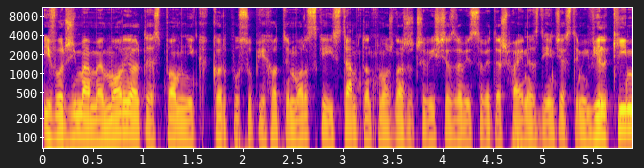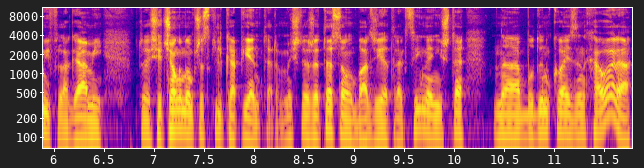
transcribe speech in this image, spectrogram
Iwo Jima Memorial, to jest pomnik Korpusu Piechoty Morskiej i stamtąd można rzeczywiście zrobić sobie też fajne zdjęcia z tymi wielkimi flagami, które się ciągną przez kilka pięter. Myślę, że te są bardziej atrakcyjne niż te na budynku Eisenhowera.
